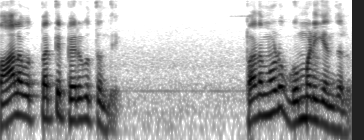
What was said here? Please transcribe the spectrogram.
పాల ఉత్పత్తి పెరుగుతుంది. పదమూడు గుమ్మడి గింజలు.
